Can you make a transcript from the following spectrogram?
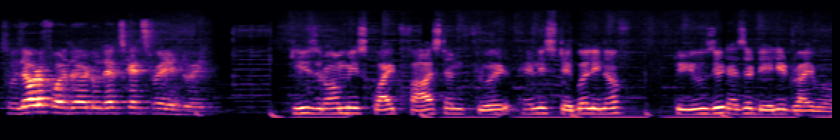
So without further ado, let's get straight into it. This ROM is quite fast and fluid and is stable enough to use it as a daily driver.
